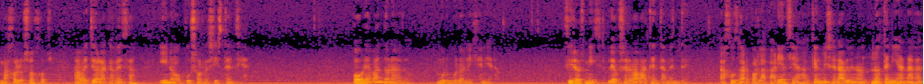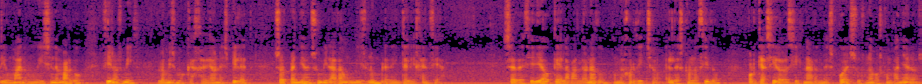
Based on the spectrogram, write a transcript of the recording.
bajó los ojos, abatió la cabeza y no opuso resistencia. Pobre abandonado, murmuró el ingeniero. Cyrus Smith le observaba atentamente. A juzgar por la apariencia, aquel miserable no, tenía nada de humano y, sin embargo, Cyrus Smith, lo mismo que Gedeón Spilett, sorprendió en su mirada un vislumbre de inteligencia. Se decidió que el abandonado, o mejor dicho, el desconocido, porque así lo designaron después sus nuevos compañeros,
